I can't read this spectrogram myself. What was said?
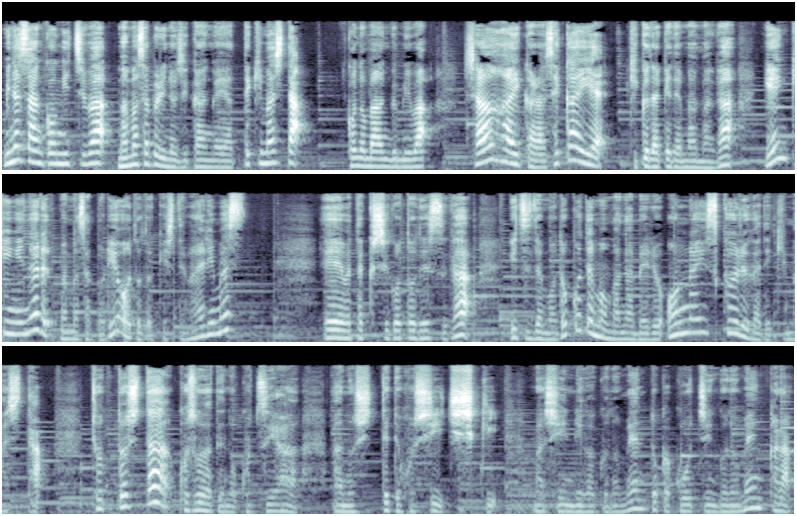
皆さんこんにちは。ママサプリの時間がやってきました。この番組は上海から世界へ聞くだけでママが元気になるママサプリをお届けしてまいります。えー私事ですがいつでもどこでも学べるオンラインスクールができました。ちょっとした子育てのコツやあの知っててほしい知識、まあ、心理学の面とかコーチングの面から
